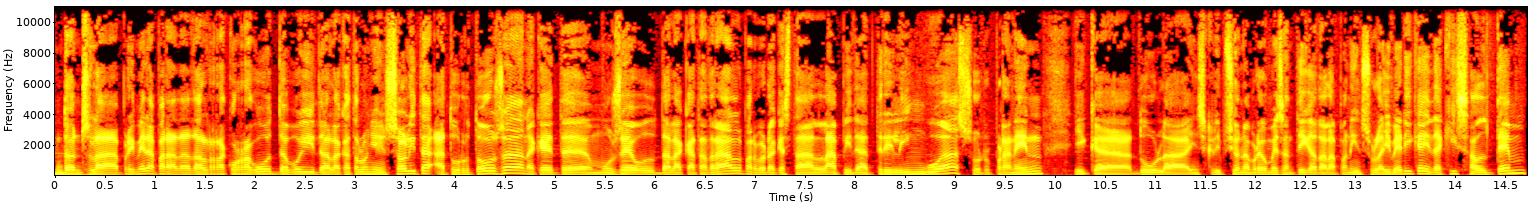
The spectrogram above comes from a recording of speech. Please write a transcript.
Doncs la primera parada del recorregut d'avui de la Catalunya Insòlita a Tortosa, en aquest eh, Museu de la Catedral, per veure aquesta làpida trilingüe sorprenent i que du la inscripció en hebreu més antiga de la península ibèrica i d'aquí saltem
